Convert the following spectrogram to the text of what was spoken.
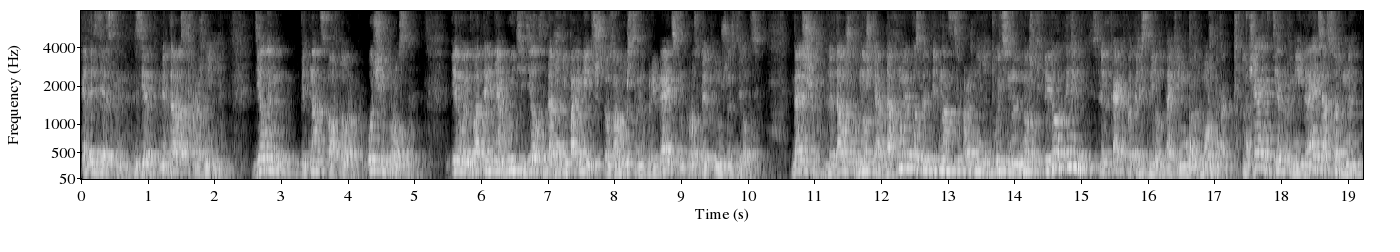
Это с детками. С детками. Это раз упражнение. Делаем 15 повторов. Очень просто. Первые 2-3 дня будете делать, даже не поймете, что за мышца напрягается, но просто это нужно сделать. Дальше, для того, чтобы ножки отдохнули после 15 упражнений, вытянули ножки вперед и слегка их потрясли. Вот таким образом. Можно как стучать, с детками играйте особенно.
